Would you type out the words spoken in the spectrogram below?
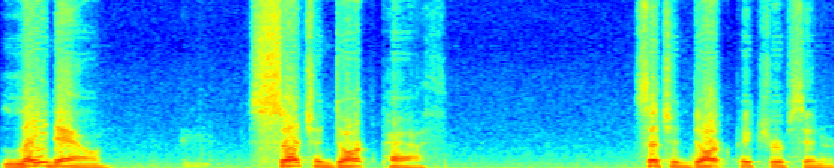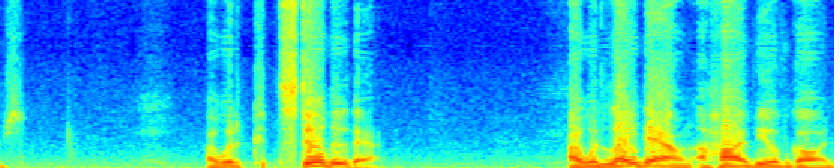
lay down such a dark path, such a dark picture of sinners. I would still do that. I would lay down a high view of God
